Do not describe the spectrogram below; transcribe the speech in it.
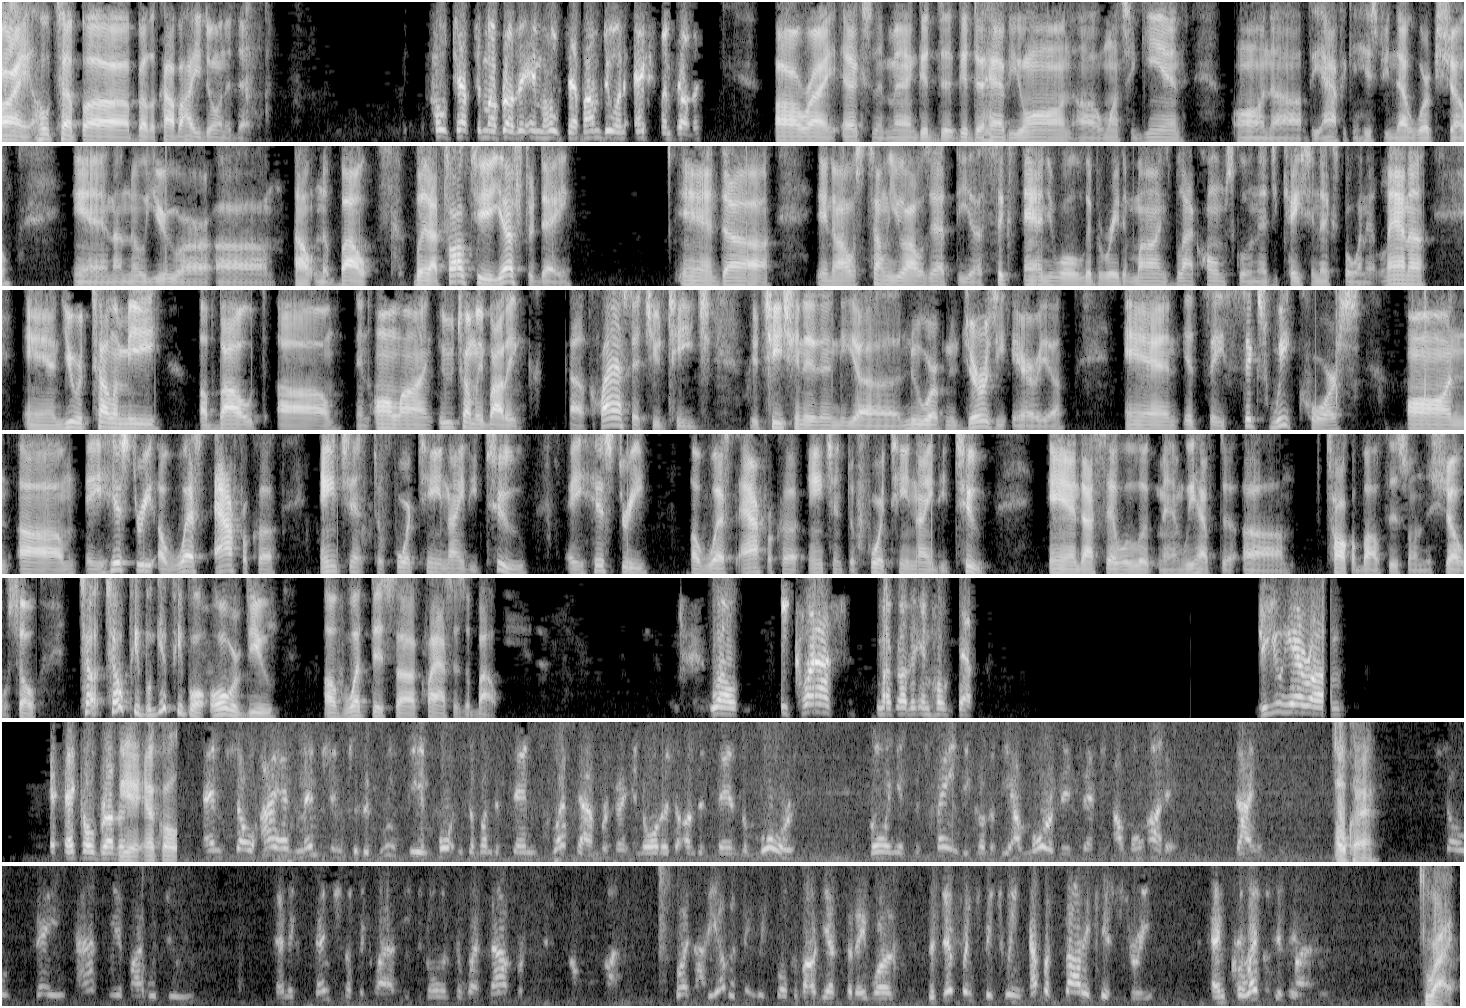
All right, Hotep, uh, brother Kaba, how you doing today? Hotep to my brother Imhotep. I'm doing excellent, brother. All right, excellent, man. Good to good to have you on uh, once again on uh, the African History Network show. And I know you are uh, out and about, but I talked to you yesterday, and uh, you know I was telling you I was at the uh, sixth annual Liberated Minds Black Homeschool and Education Expo in Atlanta, and you were telling me about uh, an online. You telling me about a, a class that you teach you're teaching it in the uh, Newark, New Jersey area, and it's a six week course on um, a history of West Africa, ancient to 1492, a history of West Africa, ancient to 1492. And I said, well, look, man, we have to uh, talk about this on the show. So tell tell people, give people an overview of what this uh, class is about. Well, the class, my brother Imhotep. Do you hear um echo, brother? Yeah, echo. And so I had mentioned to the group the importance of understanding West Africa in order to understand the Moors going into Spain because of the Almoravids and the Almohade dynasty. Okay. So they if I would do an extension of the classes to go into West Africa. But the other thing we spoke about yesterday was the difference between episodic history and corrective history. Right.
